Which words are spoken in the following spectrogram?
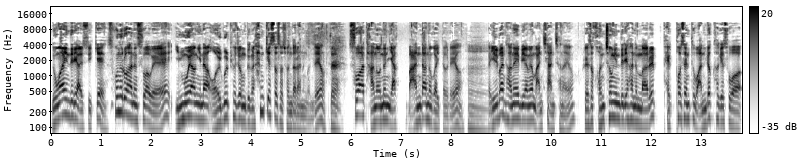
농아인들이 알 수 있게 손으로 하는 수화 외에 입 모양이나 얼굴 표정 등을 함께 써서 전달하는 건데요. 네. 수화 단어는 약 만 단어가 있다 그래요. 음. 그러니까 일반 단어에 비하면 많지 않잖아요. 그래서 건청인들이 하는 말을 100% 완벽하게 소화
